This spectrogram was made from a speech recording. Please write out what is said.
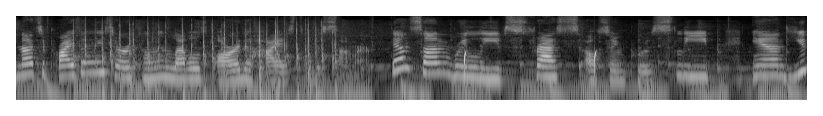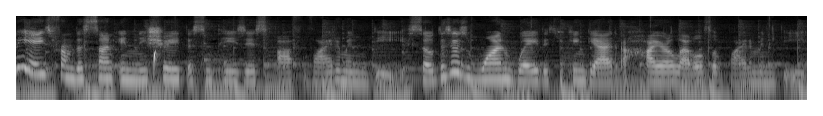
Not surprisingly serotonin levels are the highest in the summer. Then sun relieves stress, also improves sleep, and UVAs from the sun initiate the synthesis of vitamin D. So this is one way that you can get a higher levels of vitamin D.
